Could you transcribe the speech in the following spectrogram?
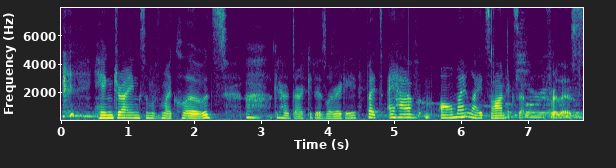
Hang drying some of my clothes. Oh, look at how dark it is already. But I have all my lights on except for this.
